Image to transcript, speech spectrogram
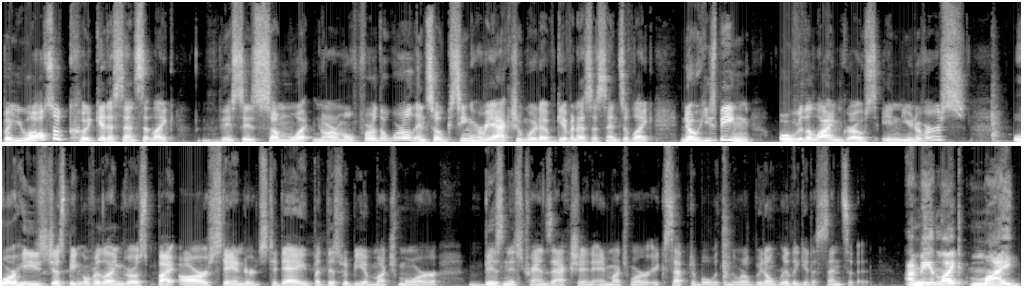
but you also could get a sense that like this is somewhat normal for the world and so seeing her reaction would have given us a sense of like no he's being over the line gross in universe or he's just being over the line gross by our standards today but this would be a much more business transaction and much more acceptable within the world we don't really get a sense of it I mean, like, my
